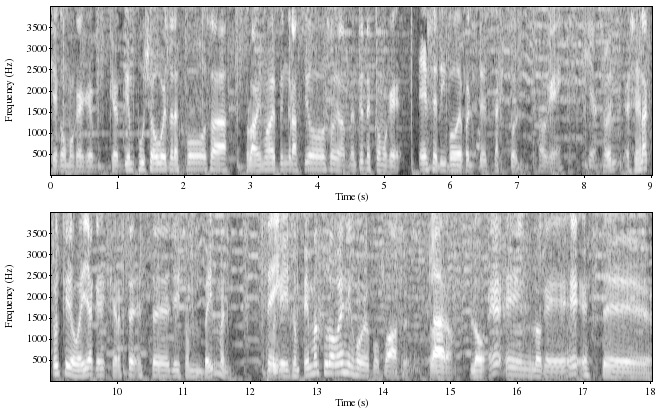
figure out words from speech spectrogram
que como que, que, que es bien pushover de la esposa, pero a la misma vez bien gracioso, ¿me entiendes? Como que ese tipo de, de- de actor. Ok. Y eso es- ese es el actor que yo veía que, que era este, este Jason Bateman. Sí, Porque Jason Bateman tú lo ves en Horrible Bosses. claro. Lo ves en lo que es este.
